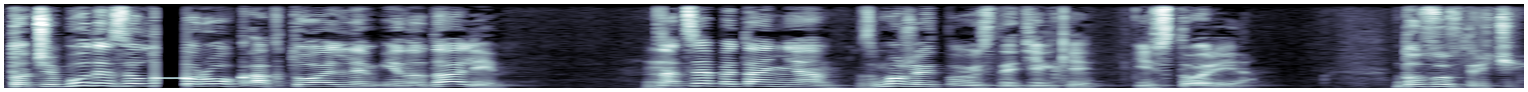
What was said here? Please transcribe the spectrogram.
То чи буде залупорок актуальним і надалі? На це питання зможе відповісти тільки історія. До зустрічі!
